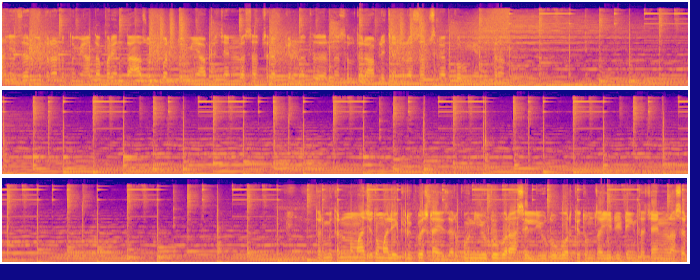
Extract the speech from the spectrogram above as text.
आणि जर मित्रांनो तुम्ही आतापर्यंत अजून पण तुम्ही आपल्या चॅनलला सबस्क्राईब केलं नसेल तर आपल्या चॅनलला सबस्क्राईब करून घ्या मित्रांनो. माझी तुम्हाला एक रिक्वेस्ट आहे. जर कोणी यूट्यूबर असेल यूट्यूबवरती तुमचा एडिटिंगचा चॅनल असेल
